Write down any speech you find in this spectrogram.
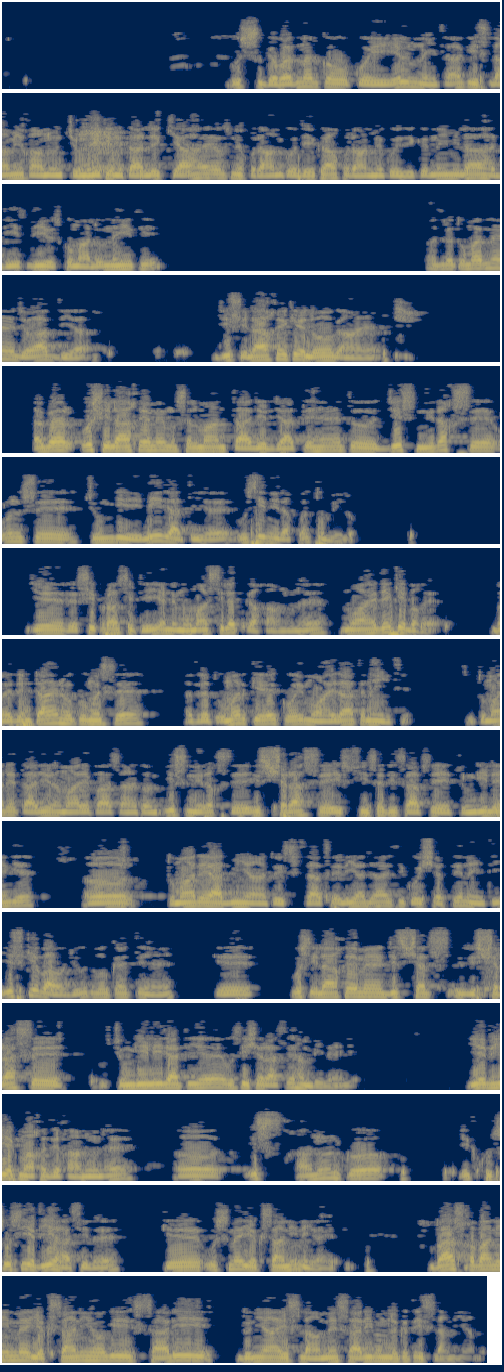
اس گورنر کو کوئی علم نہیں تھا کہ اسلامی قانون چنگی کے متعلق کیا ہے۔ اس نے قرآن کو دیکھا، قرآن میں کوئی ذکر نہیں ملا، حدیث بھی اس کو معلوم نہیں تھی۔ حضرت عمر نے جواب دیا، جس علاقے کے لوگ آئیں، اگر اس علاقے میں مسلمان تاجر جاتے ہیں تو جس نرخ سے ان سے چنگی لی جاتی ہے، اسی نرخ پر تم بھی لو۔ یہ ریسیپراسٹی یعنی مماثلت کا قانون ہے، معاہدے کے بغیر۔ بیزنٹائن حکومت سے حضرت عمر کے کوئی معاہدات نہیں تھے۔ تمہارے تاجر ہمارے پاس آئے تو ہم اس نرخ سے، اس شرح سے، اس فیصد حساب سے چنگی لیں گے۔ اور تمہارے آدمی آئے تو اس حساب سے لیا جائے، ایسی کوئی شرطیں نہیں تھی اس کے باوجود وہ کہتے ہیں کہ اس علاقے میں جس جس شرح سے چنگی لی جاتی ہے، اسی شرح سے ہم بھی لیں گے۔ یہ بھی ایک ماخذ قانون ہے اور اس قانون کو ایک خصوصیت یہ حاصل ہے کہ اس میں یکسانی نہیں رہتی بعض قوانین میں یکسانی ہوگی ساری دنیا اسلام میں، ساری مملکت اسلامیہ میں۔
